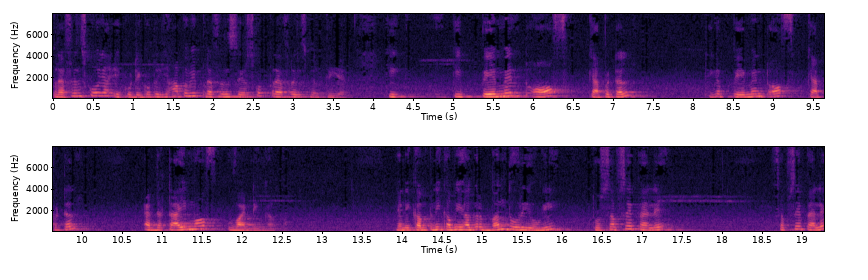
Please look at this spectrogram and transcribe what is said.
प्रेफरेंस को या इक्विटी को? तो यहाँ पर भी प्रेफरेंस शेयर्स को प्रेफरेंस मिलती है कि कि पेमेंट ऑफ़ कैपिटल ठीक है payment of capital at the time of winding up यानी कंपनी कभी अगर बंद हो रही होगी तो सबसे पहले सबसे पहले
